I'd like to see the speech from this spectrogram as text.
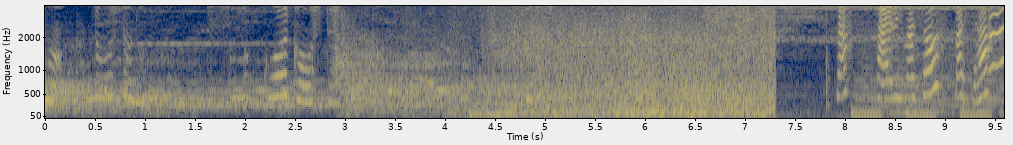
まどうしたの？そんな怖い顔して。さあ帰りましょう馬車。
